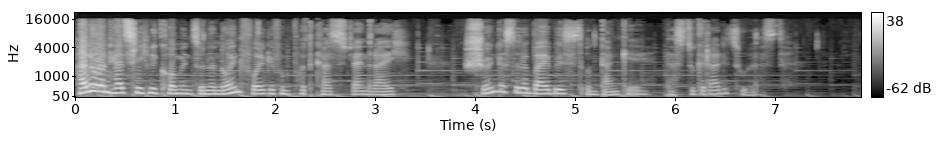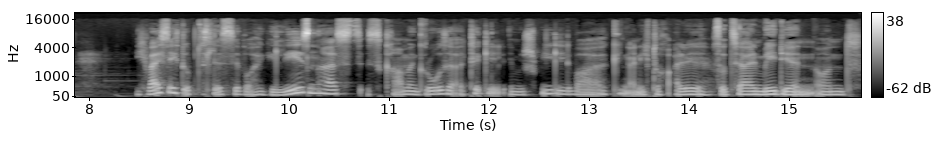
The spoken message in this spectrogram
Hallo und herzlich willkommen zu einer neuen Folge vom Podcast Steinreich. Schön, dass du dabei bist und danke, dass du gerade zuhörst. Ich weiß nicht, ob du das letzte Woche gelesen hast. Es kam ein großer Artikel im Spiegel, war, ging eigentlich durch alle sozialen Medien und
